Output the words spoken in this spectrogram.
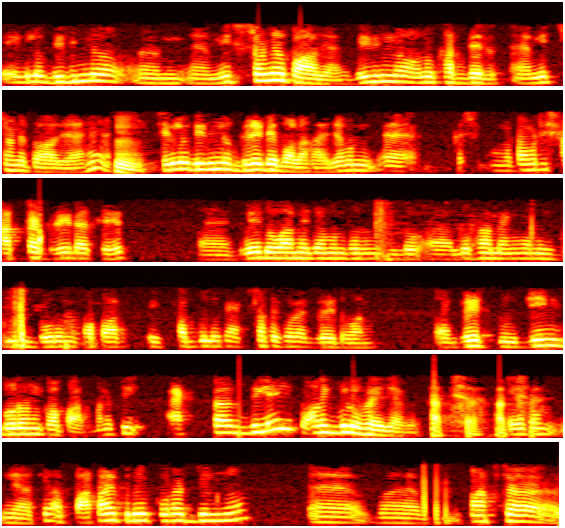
এগুলো বিভিন্ন মিশ্রণেও পাওয়া যায়। বিভিন্ন অনুখাদ্যের মিশ্রণে পাওয়া যায় হ্যাঁ? সেগুলো বিভিন্ন গ্রেডে বলা হয়। যেমন মোটামুটি সাতটা গ্রেড আছে। গ্রেড ওয়ানে যেমন ধরুন লোহা ম্যাঙ্গানিজ জিঙ্ক বোরন কপার এই সবগুলোকে একসাথে করে grade one grade two zinc boron copper মানে তুই একটা দিলেই অনেকগুলো হয়ে যাবে। আচ্ছা আচ্ছা। এরকম ইয়ে আছে। আর পাতায় প্রয়োগ করার জন্য পাঁচটা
